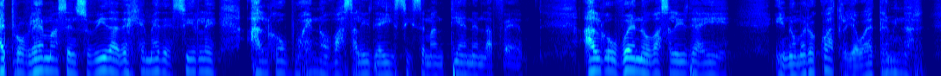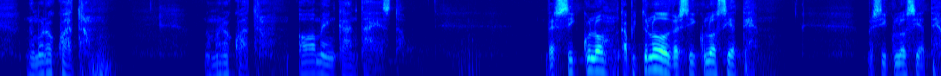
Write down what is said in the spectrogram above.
hay problemas en su vida, déjeme decirle, algo bueno va a salir de ahí si se mantiene en la fe. Algo bueno va a salir de ahí. Y número cuatro, ya voy a terminar. Número cuatro. Número cuatro. Oh, me encanta esto. Versículo, capítulo 2, versículo 7. Versículo 7.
